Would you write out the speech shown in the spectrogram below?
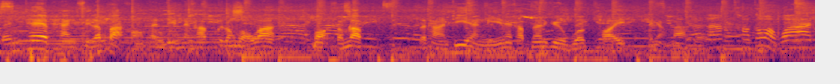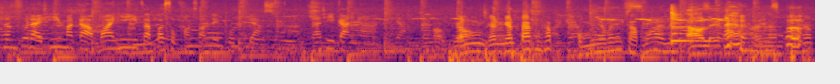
เป็นเทพแห่งศิลปะของแผ่นดินนะครับ ก็ต้องบอกว่าเหมาะสำหรับสถานที่แห่งนี้นะครับ นั่นคือ Workpoint เป็นอย่างมากเลยแล้วเขาก็บอกว่าท่านผู้ใดที่มากราบไหว้ที่จะประสบความสำเร็จทุกอย่างนะคะหน้าที่การงานทุกอย่างงั้นงั้นงั้นแป๊บครับ ผมยังไม่ได้กลับไหว้เลย เอาเลยครับ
